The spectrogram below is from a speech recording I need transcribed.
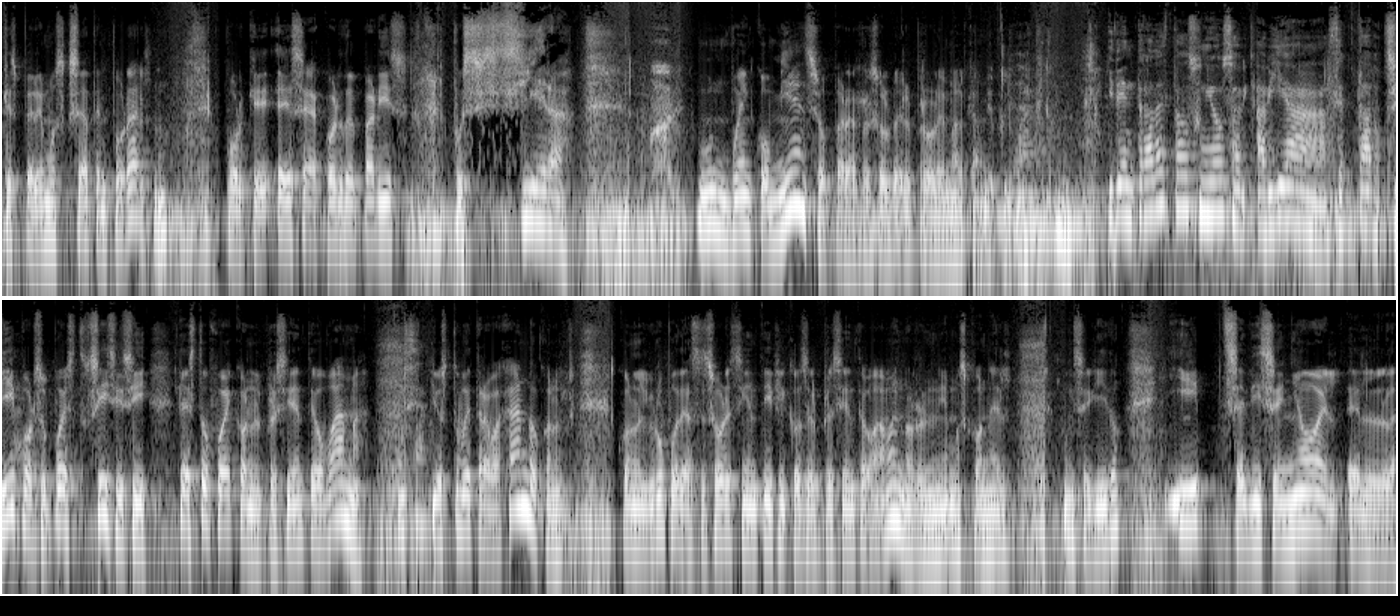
que esperemos que sea temporal, ¿no? porque ese acuerdo de París pues sí era un buen comienzo para resolver el problema del cambio climático. Y de entrada Estados Unidos había aceptado. Sí, por supuesto, sí, sí, sí. Esto fue con el presidente Obama. Yo estuve trabajando con el, con el grupo de asesores científicos del presidente Obama, nos reuníamos con él muy seguido, y se diseñó el, el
